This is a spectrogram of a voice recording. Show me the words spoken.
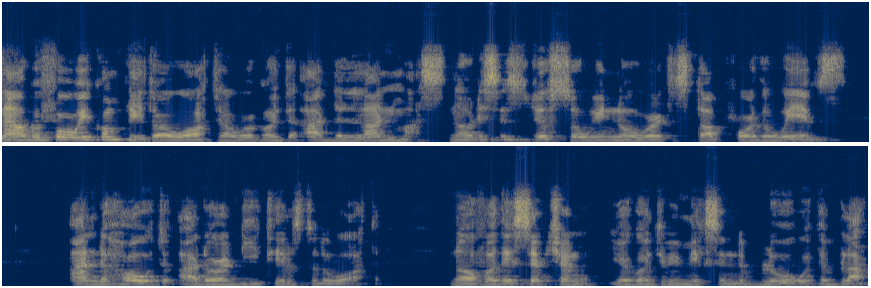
Now, before we complete our water, we're going to add the landmass. Now, this is just so we know where to stop for the waves and how to add our details to the water. Now for this section, you're going to be mixing the blue with the black.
